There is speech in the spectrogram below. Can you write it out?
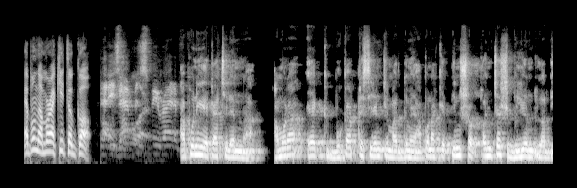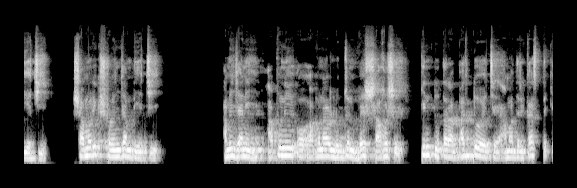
এবং আমরা কৃতজ্ঞ আপনি একা ছিলেন না আমরা এক বোকা প্রেসিডেন্টের মাধ্যমে আপনাকে তিনশো পঞ্চাশ বিলিয়ন ডলার দিয়েছি সামরিক সরঞ্জাম দিয়েছি আমি জানি আপনি ও আপনার লোকজন বেশ সাহসী কিন্তু তারা বাধ্য হয়েছে আমাদের কাছ থেকে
